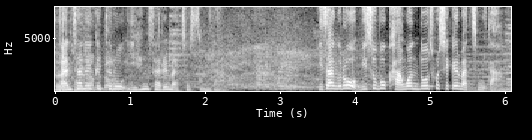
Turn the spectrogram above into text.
네, 만찬을 감사합니다. 끝으로 이 행사를 마쳤습니다. 이상으로 미수복 강원도 소식을 마칩니다.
